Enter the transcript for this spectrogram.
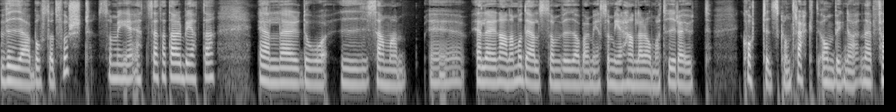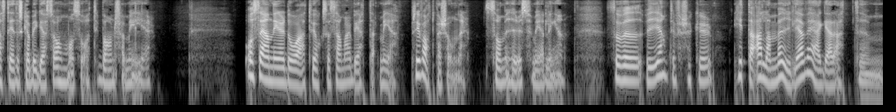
via Bostad först, som är ett sätt att arbeta, eller då i samman, Eh, eller en annan modell som vi jobbar med som mer handlar om att hyra ut korttidskontrakt, ombyggnad, när fastigheter ska byggas om och så till barnfamiljer. Och sen är det då att vi också samarbetar med privatpersoner, som i Hyresförmedlingen. Så vi, vi egentligen försöker hitta alla möjliga vägar att um,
